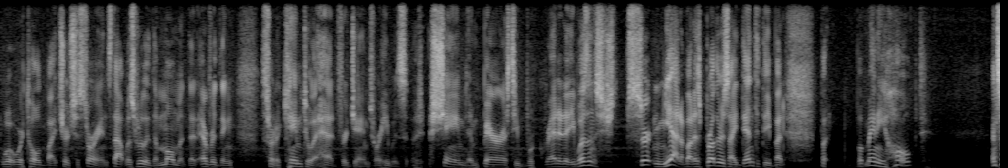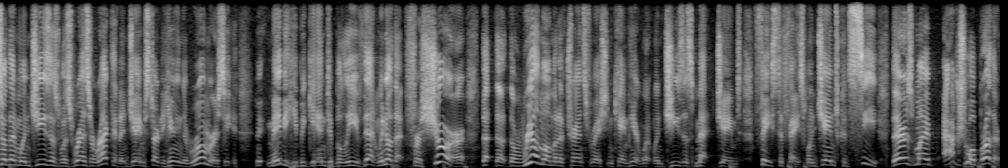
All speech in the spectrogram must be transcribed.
what we're told by church historians, that was really the moment that everything sort of came to a head for James, where he was ashamed, embarrassed, he regretted it. He wasn't certain yet about his brother's identity, but, but, but man, he hoped. And so then when Jesus was resurrected and James started hearing the rumors, he, maybe he began to believe then. We know that for sure that the, the real moment of transformation came here when, when Jesus met James face to face, when James could see, there's my actual brother.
